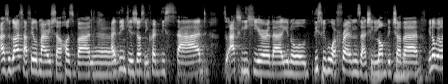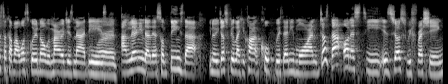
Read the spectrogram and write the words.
as regards her failed marriage to her husband, Yeah. I think it's just incredibly sad to actually hear that, you know, these people were friends and she loved each other. You know, we always talk about what's going on with marriages nowadays Word. and learning that there's some things that you know, you just feel like you can't cope with anymore. And just that honesty is just refreshing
